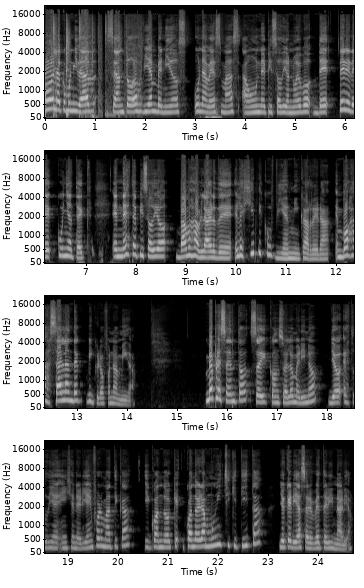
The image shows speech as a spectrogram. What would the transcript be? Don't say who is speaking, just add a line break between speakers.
Hola comunidad, sean todos bienvenidos una vez más a un episodio nuevo de Terere Cuñatec. En este episodio vamos a hablar de elegí bien mi carrera en voz a Salan de micrófono amiga. Me presento, soy Consuelo Merino, yo estudié ingeniería informática y cuando, cuando era muy chiquitita yo quería ser veterinaria.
